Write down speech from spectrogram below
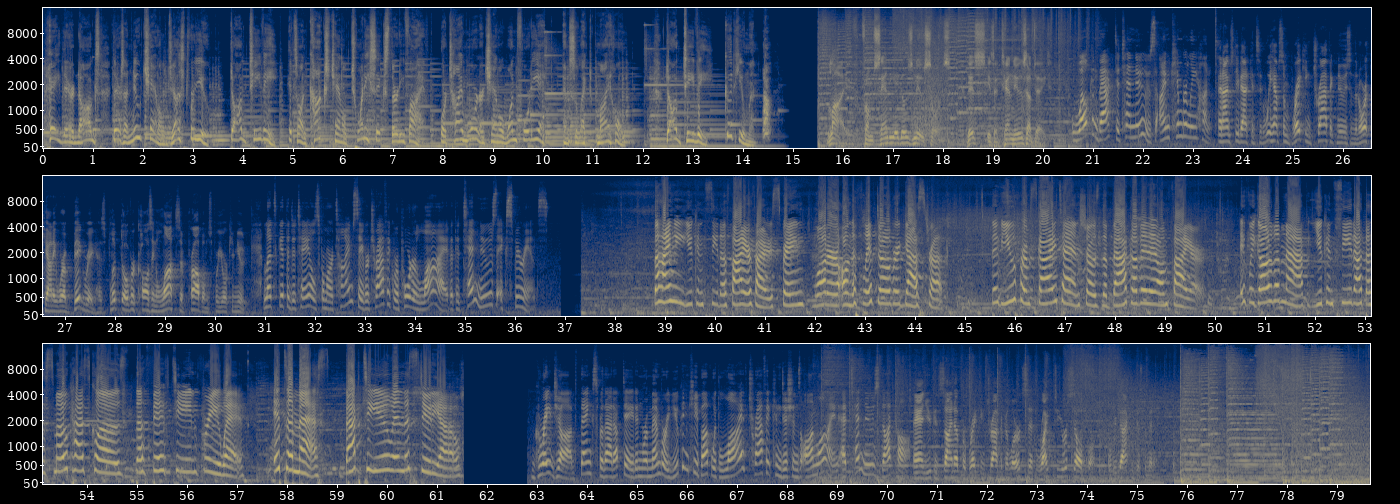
Hey there, dogs. There's a new channel just for you Dog TV. It's on Cox Channel 2635 or Time Warner Channel 148 and select My Home. Dog TV. Good human. Live from San Diego's news source, this is a 10 News Update. Welcome back to 10 News. I'm Kimberly Hunt. And I'm Steve Atkinson. We have some breaking traffic news in the North County where a big rig has flipped over, causing lots of problems for your commute. Let's get the details from our time saver traffic reporter live at the 10 News Experience. Behind me, you can see the firefighters spraying water on the flipped over gas truck. The view from Sky 10 shows the back of it on fire. If we go to the map, you can see that the smoke has closed the 15 freeway. It's a mess. Back to you in the studio. Great job. Thanks for that update. And remember, you can keep up with live traffic conditions online at 10news.com. And you can sign up for breaking traffic alerts sent right to your cell phone. We'll be back in just a minute.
